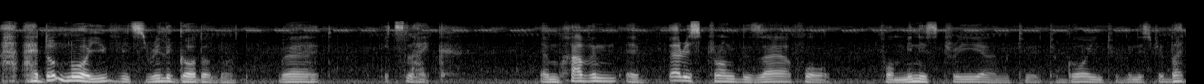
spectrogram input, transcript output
I, I don't know if it's really God or not, but it's like I'm having a very strong desire for for ministry and to, to go into ministry, but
